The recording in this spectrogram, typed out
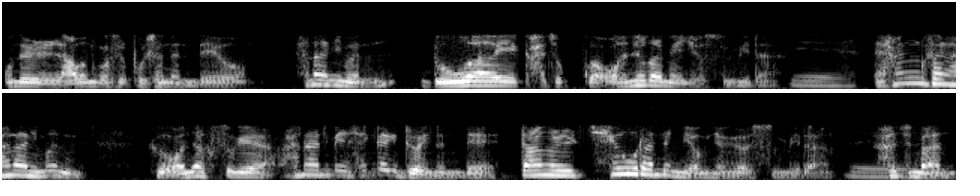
오늘 나온 것을 보셨는데요. 하나님은 노아의 가족과 언약을 맺으셨습니다. 예. 항상 하나님은 그 언약 속에 하나님의 생각이 들어 있는데 땅을 채우라는 명령이었습니다. 네. 하지만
